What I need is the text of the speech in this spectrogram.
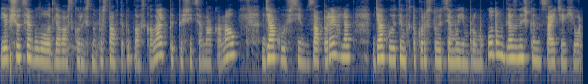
Якщо це було для вас корисно, поставте, будь ласка, лайк, підпишіться на канал. Дякую всім за перегляд. Дякую тим, хто користується моїм промокодом для знижки на сайті iHerb.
